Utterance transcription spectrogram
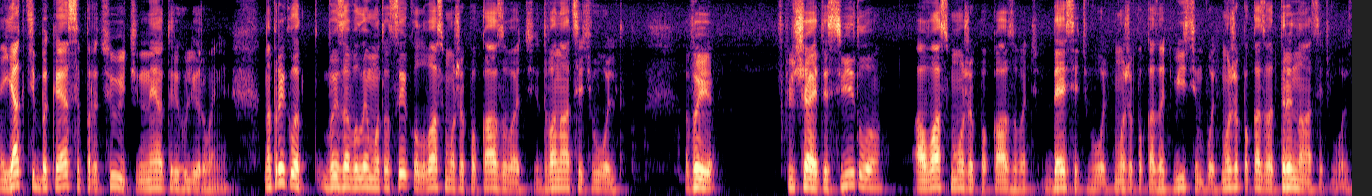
Як ці БКС працюють не отрегуліровані? Наприклад, ви завели мотоцикл, у вас може показувати 12 вольт. Ви включаєте світло, а у вас може показувати 10 вольт, може показувати 8 вольт, може показувати 13 вольт.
